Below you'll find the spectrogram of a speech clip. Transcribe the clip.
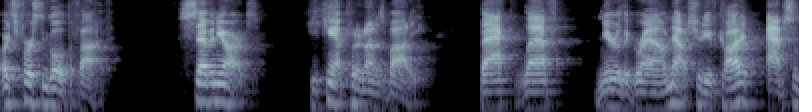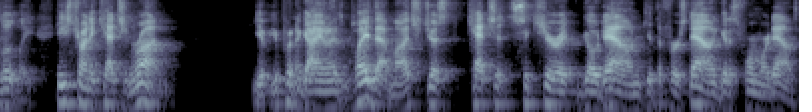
or it's first and goal at the five. Seven yards. He can't put it on his body. Back, left, near the ground. Now, should he have caught it? Absolutely. He's trying to catch and run. You're putting a guy who hasn't played that much, just catch it, secure it, go down, get the first down, get us four more downs.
